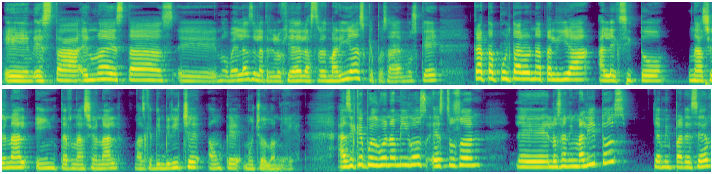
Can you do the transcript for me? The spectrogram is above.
en, esta, en una de estas eh, novelas de la trilogía de las Tres Marías, que pues sabemos que catapultaron a Talía al éxito nacional e internacional, más que Timbiriche, aunque muchos lo nieguen. Así que pues bueno amigos, estos son eh, los animalitos que a mi parecer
